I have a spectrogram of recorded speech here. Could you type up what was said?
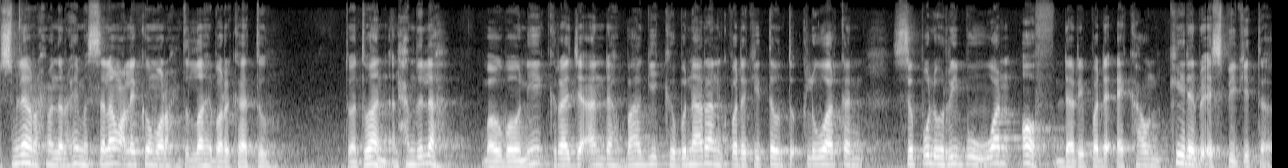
Bismillahirrahmanirrahim. Assalamualaikum warahmatullahi wabarakatuh. Tuan-tuan, alhamdulillah baru-baru ni kerajaan dah bagi kebenaran kepada kita untuk keluarkan 10,000 one off daripada akaun KWSP kita.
